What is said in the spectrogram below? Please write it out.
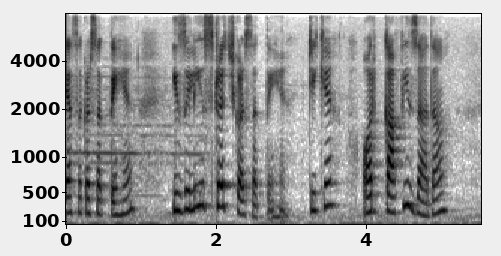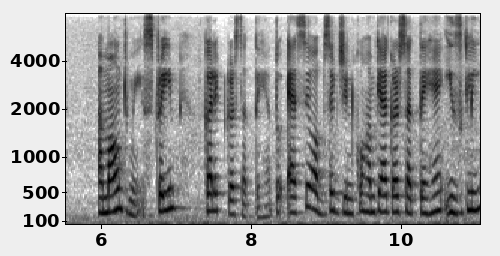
कैसा कर सकते हैं इजीली स्ट्रेच कर सकते हैं ठीक है और काफ़ी ज़्यादा अमाउंट में स्ट्रेन कलेक्ट कर सकते हैं तो ऐसे ऑब्जेक्ट जिनको हम क्या कर सकते हैं ईजिली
